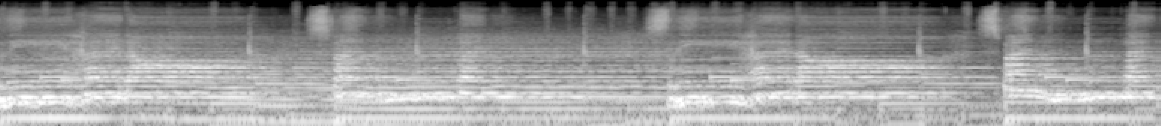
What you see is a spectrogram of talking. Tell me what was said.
स्नेहदा स्पन्दन् स्नेहदा स्पन्दन्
